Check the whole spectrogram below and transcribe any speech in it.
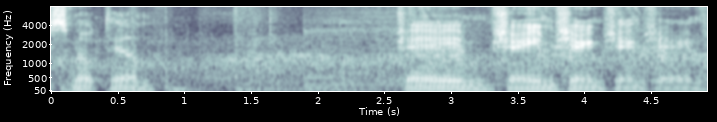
Smoked him. Shame, shame, shame, shame, shame.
